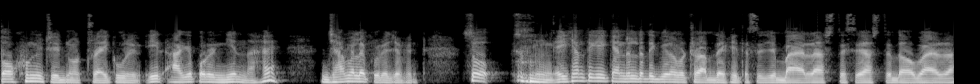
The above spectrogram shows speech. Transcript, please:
তখনই ট্রেড নট ট্রাই করেন। এর আগে পরে নিয়েন না হ্যাঁ? ঝামেলায় পড়ে যাবেন। সো এইখান থেকে ক্যান্ডেলটা দেখবেন আবার ট্রাপ দেখাইতেছে যে বায়াররা আসতেছে, আসতে দাও বায়াররা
